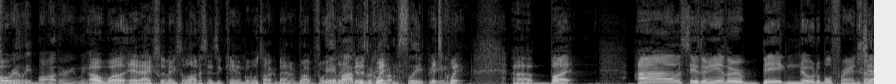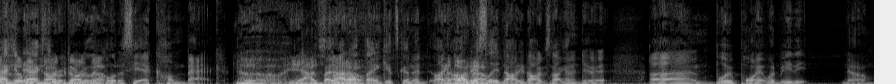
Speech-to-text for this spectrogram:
Oh. really bothering me. Oh well, it actually makes a lot of sense in canon, but we'll talk about it right before you it leave. might be It's because quick. I'm sleepy. It's quick, uh, but uh, let's see. Are there any other big notable franchises Jak that and we've Daxter would be really about? cool to see a comeback, Ugh, yeah, I just but don't I don't know. think it's gonna. I Like don't obviously, Naughty Dog's not gonna do it. Um, Bluepoint would be the no.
